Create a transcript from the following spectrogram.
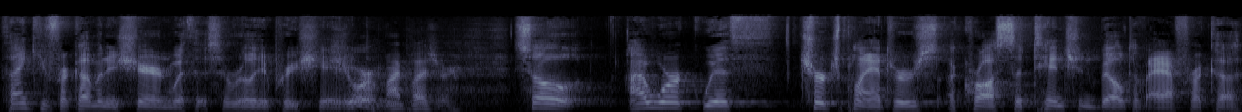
Thank you for coming and sharing with us. I really appreciate Sure, it. Sure, my pleasure. So, I work with church planters across the tension belt of Africa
